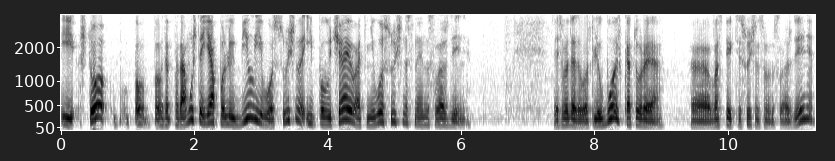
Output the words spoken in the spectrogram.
и что? Потому что я полюбил его сущно и получаю от него сущностное наслаждение. То есть вот эта вот любовь, которая э, в аспекте сущностного наслаждения,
